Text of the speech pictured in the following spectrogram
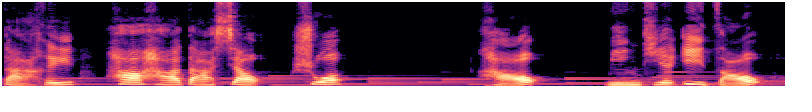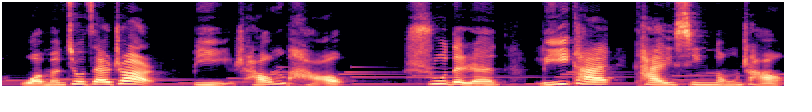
大黑哈哈大笑说：“好，明天一早我们就在这儿比长跑，输的人离开开心农场。”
